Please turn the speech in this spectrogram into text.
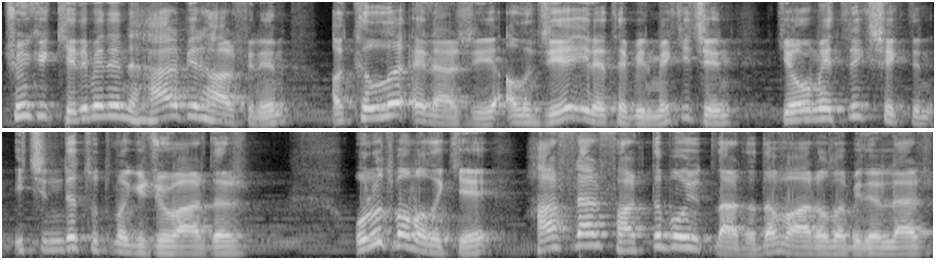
Çünkü kelimenin her bir harfinin akıllı enerjiyi alıcıya iletebilmek için geometrik şeklin içinde tutma gücü vardır. Unutmamalı ki harfler farklı boyutlarda da var olabilirler.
